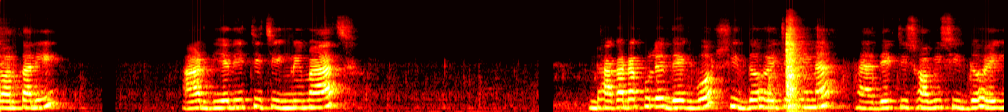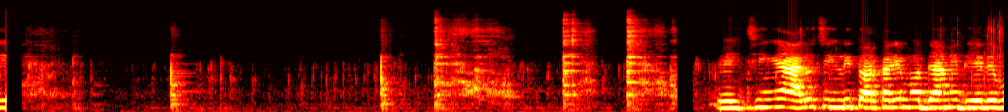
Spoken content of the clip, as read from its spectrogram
তরকারি। আর দিয়ে দিচ্ছি চিংড়ি মাছ। ঢাকাটা খুলে দেখব, সিদ্ধ হয়েছে কি না হ্যাঁ দেখছি সবই সিদ্ধ হয়ে গিয়ে এই ঝিঙে, আলু, চিংড়ি তরকারির মধ্যে আমি দিয়ে দেব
